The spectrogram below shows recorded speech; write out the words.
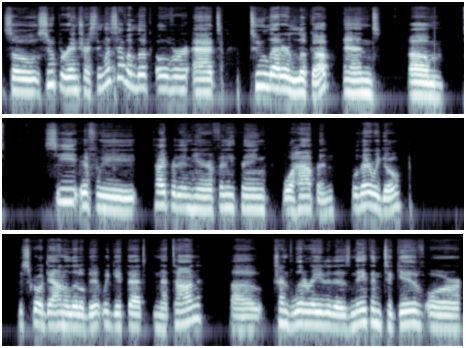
So super interesting. Let's have a look over at two letter lookup and um, see if we type it in here, if anything will happen. Well, there we go. We scroll down a little bit. We get that Natan, uh, transliterated as Nathan to give or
